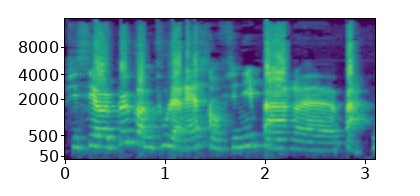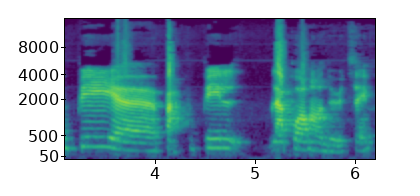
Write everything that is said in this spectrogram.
Puis, c'est un peu comme tout le reste. On finit par, euh, par, couper, euh, par couper la poire en deux, tu sais.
